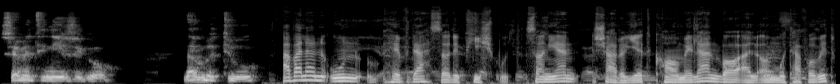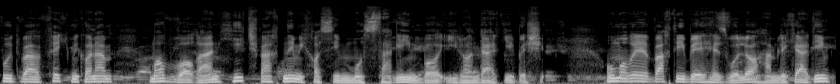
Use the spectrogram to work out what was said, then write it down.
17 years ago. Number two, اولا اون 17 سال پیش بود. ثانیا شرایط کاملا با الان متفاوت بود و فکر می کنم ما واقعا هیچ وقت نمی‌خواستیم مستقیم با ایران درگیر بشیم. اون موقع وقتی به حزب الله حمله کردیم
